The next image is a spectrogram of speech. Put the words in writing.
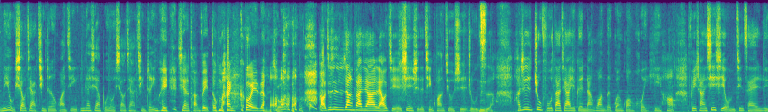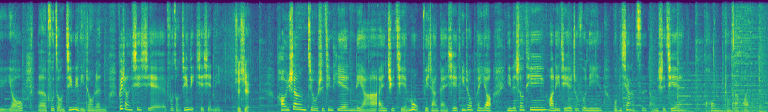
没有销价竞争的环境，应该现在不会有销价竞争，因为现在团费都蛮贵的。好，就是让大家了解现实的情况就是如此。嗯、还是祝福大家有个难忘的观光回忆哈。非常谢谢我们精彩旅游的副总经理林中仁，非常谢谢副总经理，谢谢你，谢谢。好，以上就是今天两岸 ING 节目，非常感谢听众朋友您的收听，黄丽杰祝福您，我们下次同时间空中再会。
